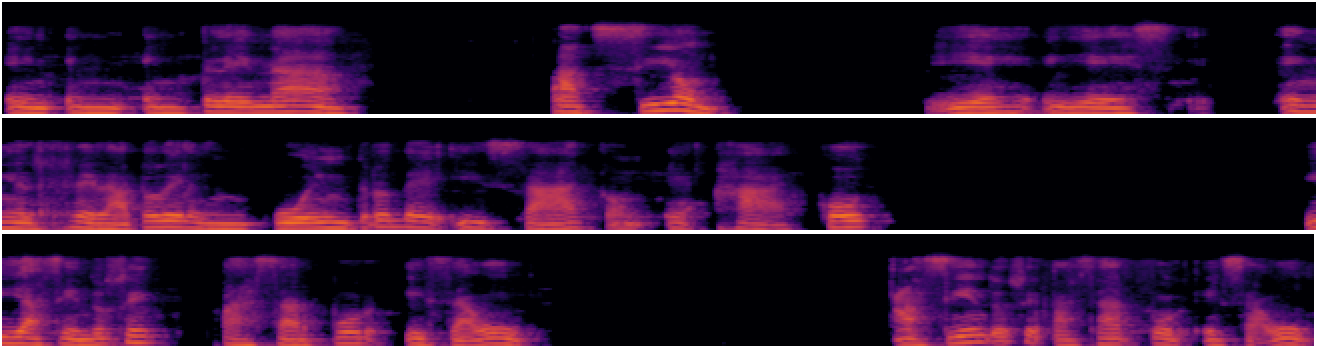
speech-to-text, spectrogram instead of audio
en, en, en, plena acción y es, y es en el relato del encuentro de Isaac con Jacob y haciéndose pasar por Esaú. Haciéndose pasar por Esaú.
